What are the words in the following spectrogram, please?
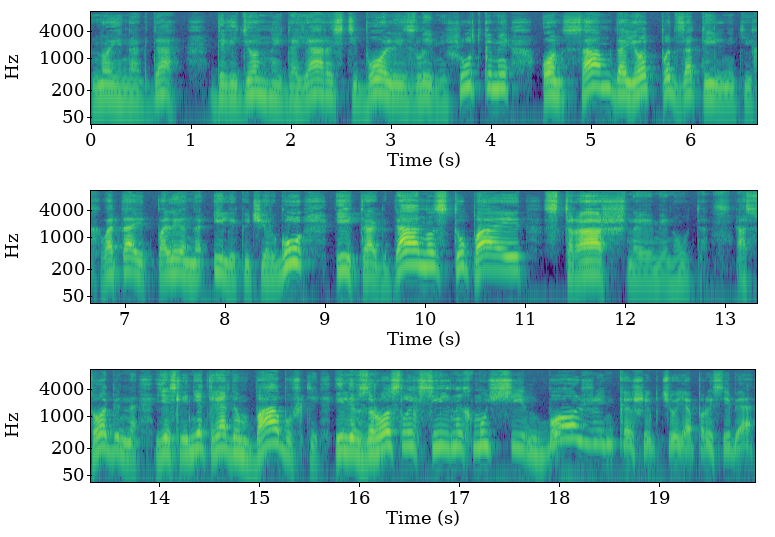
Но иногда, доведенный до ярости более злыми шутками, он сам дает подзатыльники, хватает полено или кочергу, и тогда наступает страшная минута. Особенно, если нет рядом бабушки или взрослых сильных мужчин. «Боженька!» — шепчу я про себя.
